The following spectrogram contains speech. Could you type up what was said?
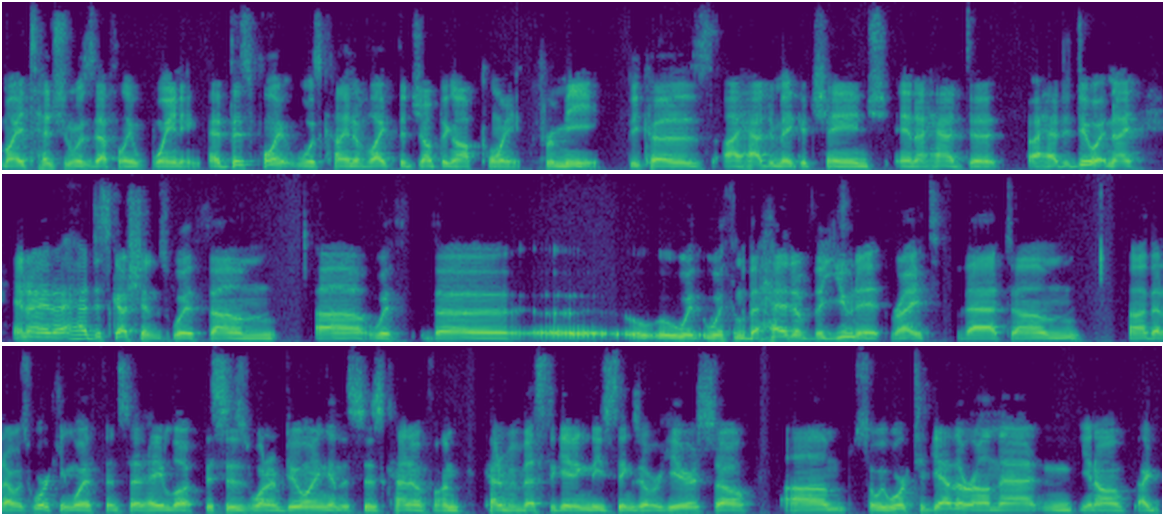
my attention was definitely waning. At this point, was kind of like the jumping off point for me because I had to make a change and I had to I had to do it. And I and I had, I had discussions with um, uh, with the uh, with with the head of the unit, right? That um, uh, that I was working with and said, "Hey, look, this is what I'm doing, and this is kind of I'm kind of investigating these things over here." So, um, so we worked together on that, and you know, I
